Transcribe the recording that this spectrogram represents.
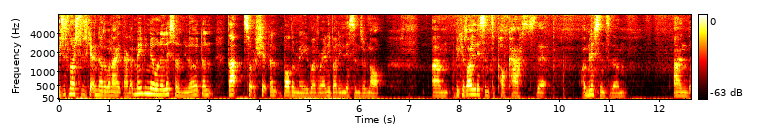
it's just nice to just get another one out there. Like maybe no one will listen, you know. It Don't that sort of shit doesn't bother me whether anybody listens or not. Um, because I listen to podcasts that I'm listening to them, and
